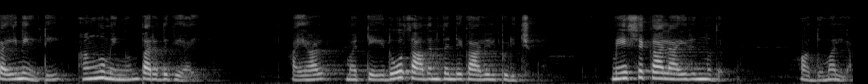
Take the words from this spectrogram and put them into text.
കൈനീട്ടി അങ്ങുമിങ്ങും പരതുകയായി. അയാൾ മറ്റേതോ സാധനത്തിന്റെ കാലിൽ പിടിച്ചു. മേശക്കാലായിരുന്നത്. അതുമല്ല.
